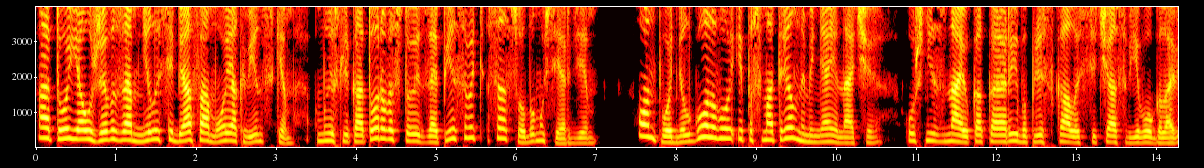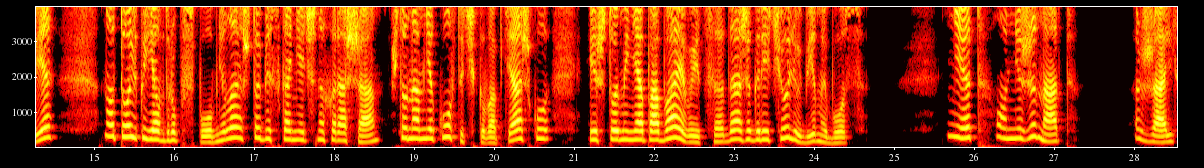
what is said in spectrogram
А то я уже возомнила себя Фомой Аквинским, мысли которого стоит записывать с особым усердием. Он поднял голову и посмотрел на меня иначе. Уж не знаю, какая рыба плескалась сейчас в его голове, но только я вдруг вспомнила, что бесконечно хороша, что на мне кофточка в обтяжку и что меня побаивается даже горячо любимый босс. Нет, он не женат. Жаль.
